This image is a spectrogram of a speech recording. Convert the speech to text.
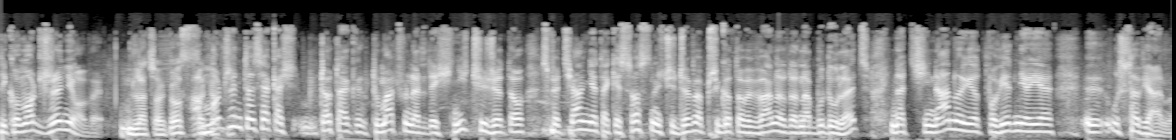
tylko modrzeniowy. dlaczego? A modrzeń to jest jakaś, to tak tłumaczył nadleśniczy, że to specjalnie takie sosny czy drzewa przygotowywano do na budulec, nacinano i odpowiednio je y, ustawiano.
